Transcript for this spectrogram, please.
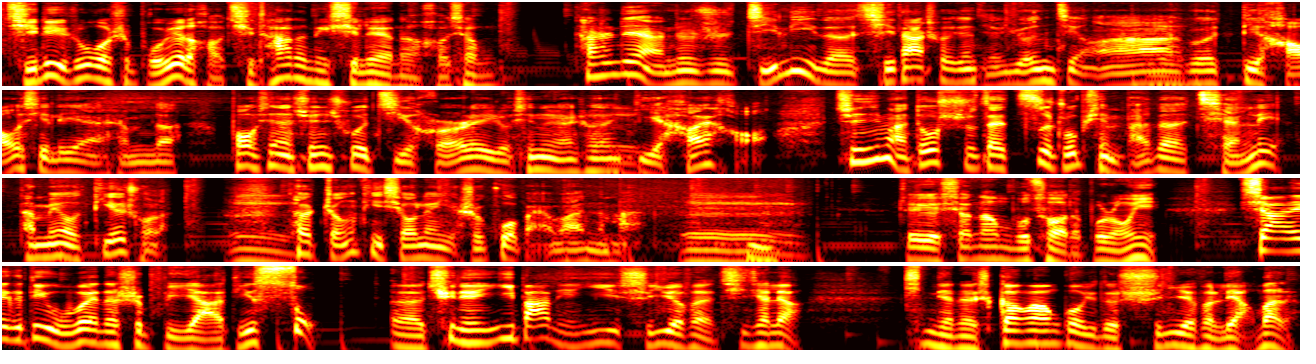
吉利，如果是博越的好，其他的那系列呢，好像它是这样，就是吉利的其他车型，像远景啊，比如帝豪系列什么的，包括现在新出的几何的一种新能源车也还好，最起码都是在自主品牌的前列，它没有跌出来。嗯，它整体销量也是过百万的嘛。嗯，这个相当不错的，不容易。下一个第五位呢是比亚迪宋，呃，去年一八年一十一月份七千辆，今年呢是刚刚过去的十一月份两万辆。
